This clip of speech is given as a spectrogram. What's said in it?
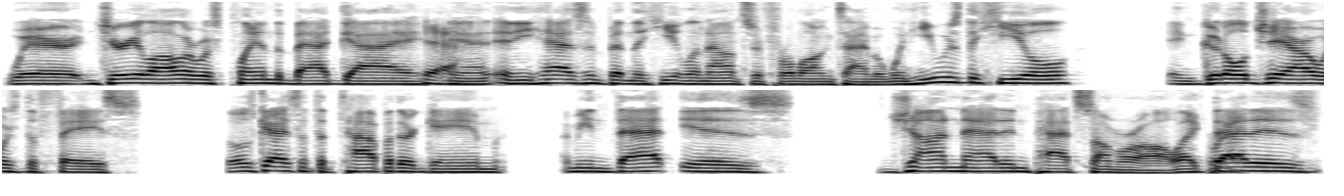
where Jerry Lawler was playing the bad guy, Yeah. and, and he hasn't been the heel announcer for a long time. But when he was the heel, and good old Jr. was the face, those guys at the top of their game. I mean, that is John Madden, Pat Summerall, like that Right. is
